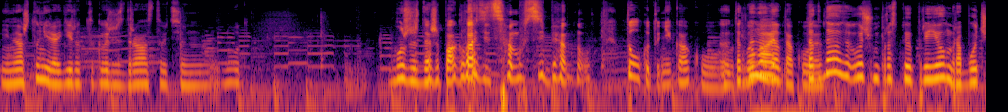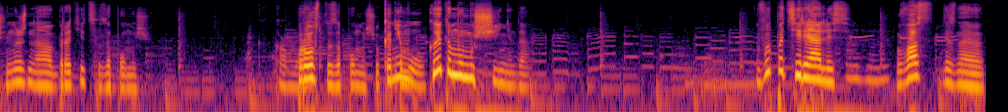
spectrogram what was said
Ни на что не реагирует, ты говоришь, здравствуйте, ну, ну вот можешь даже погладить саму себя, ну, толку-то никакого. Вот Э, Тогда, бывает надо, такое? тогда очень простой прием рабочий. Нужно обратиться за помощью. Кому? Просто за помощью. К нему? К этому мужчине, да. Вы потерялись. Мгм. У вас, не знаю,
